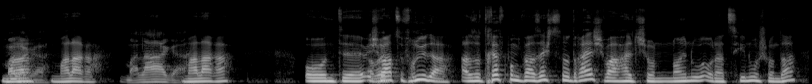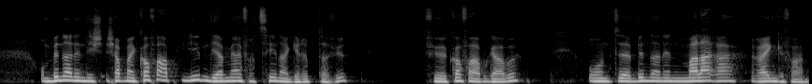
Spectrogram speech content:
Ma- Malaga. Malaga. Malaga. Malaga. Und äh, ich war zu früh da. Also Treffpunkt war 16.30 Uhr, war halt schon 9 Uhr oder 10 Uhr schon da. Und bin dann in die, ich habe meinen Koffer abgegeben, die haben mir einfach Zehner gerippt dafür, für Kofferabgabe. Und äh, bin dann in Malaga reingefahren.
